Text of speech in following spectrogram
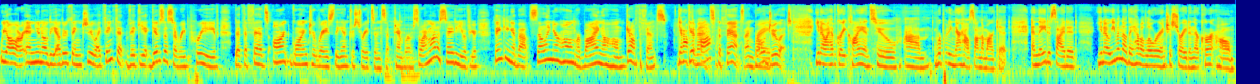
We all are. And you know, the other thing, too, I think that, Vicki, it gives us a reprieve that the feds aren't going to raise the interest rates in September. Mm-hmm. So I want to say to you if you're thinking about selling your home or buying a home, get off the fence. Get off Get the fence. off the fence and go right. do it. You know, I have great clients who um, were putting their house on the market, and they decided, you know, even though they have a lower interest rate in their current home,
